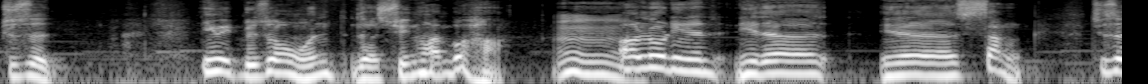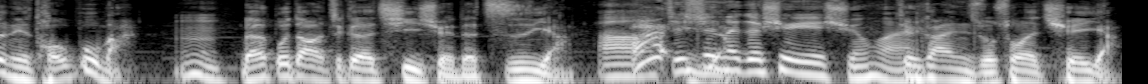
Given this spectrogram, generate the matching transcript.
就是因为比如说我们的循环不好，嗯，哦，如果你的你的你的上就是你的头部嘛，嗯，得不到这个气血的滋养啊，就是那个血液循环，就刚才你所说的缺氧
